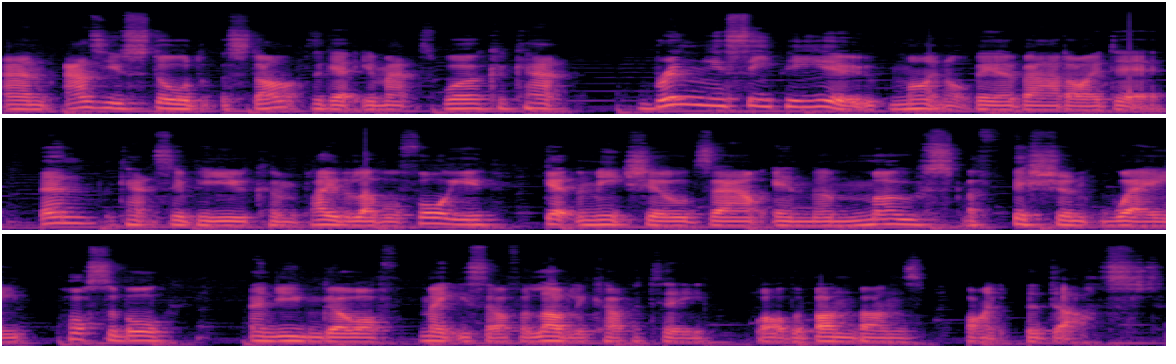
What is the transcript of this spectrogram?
And as you stored at the start to get your max worker cat, bringing your CPU might not be a bad idea. Then the cat CPU can play the level for you, get the meat shields out in the most efficient way possible, and you can go off, make yourself a lovely cup of tea while the bun buns bite the dust.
